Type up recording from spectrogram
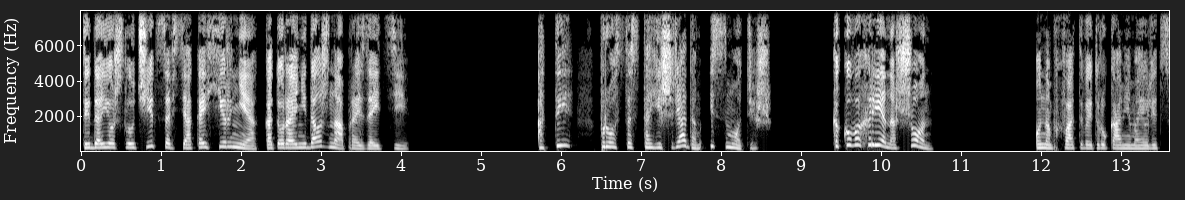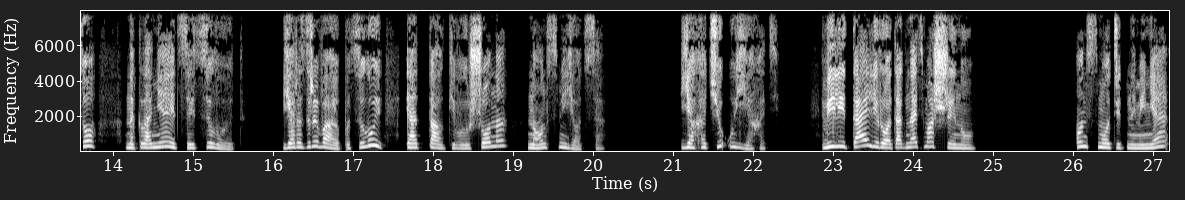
Ты даешь случиться всякой херне, которая не должна произойти. А ты просто стоишь рядом и смотришь. Какого хрена, Шон? Он обхватывает руками мое лицо, наклоняется и целует. Я разрываю поцелуй и отталкиваю Шона, но он смеется. Я хочу уехать. Вели Тайлеру отогнать машину. Он смотрит на меня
